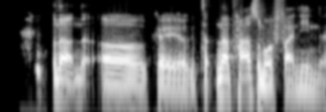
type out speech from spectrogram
那那 OK，他那他什么反应呢？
